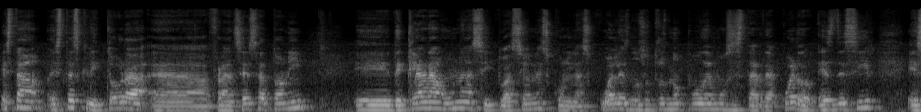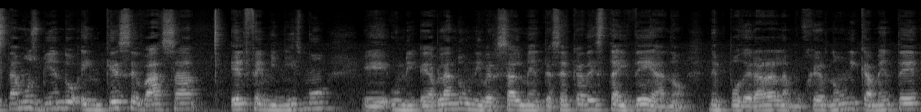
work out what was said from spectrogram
Esta, esta escritora ah, francesa, Tony, eh, declara unas situaciones con las cuales nosotros no podemos estar de acuerdo. Es decir, estamos viendo en qué se basa el feminismo eh, eh, hablando universalmente acerca de esta idea, ¿no? De empoderar a la mujer, no únicamente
